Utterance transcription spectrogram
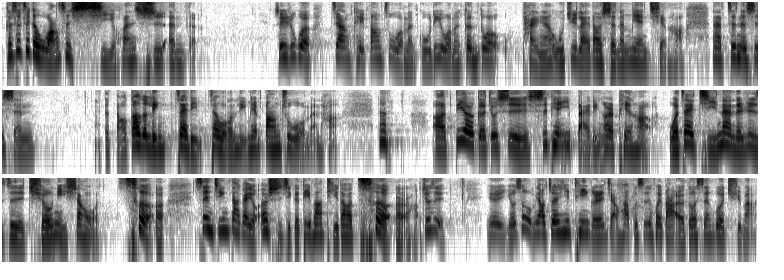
可是这个王是喜欢施恩的，所以如果这样可以帮助我们、鼓励我们更多坦然无惧来到神的面前哈，那真的是神的祷告的灵在里在我们里面帮助我们哈。那啊、第二个就是诗篇一百零二篇哈，我在极难的日子求你向我侧耳。圣经大概有二十几个地方提到侧耳哈，就是。呃有时候我们要专心听一个人讲话，不是会把耳朵伸过去嘛？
